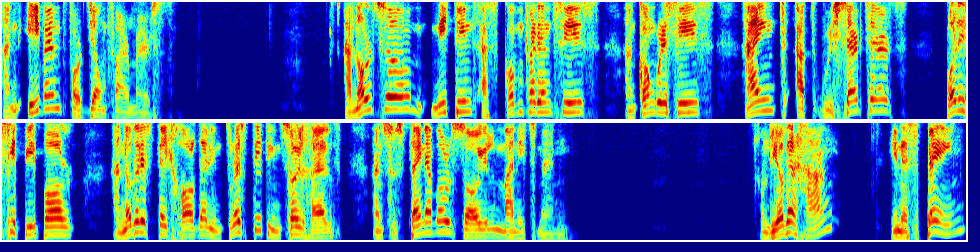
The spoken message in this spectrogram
and even for young farmers. And also meetings as conferences and congresses aimed at researchers, policy people, and other stakeholders interested in soil health and sustainable soil management. On the other hand, in Spain,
